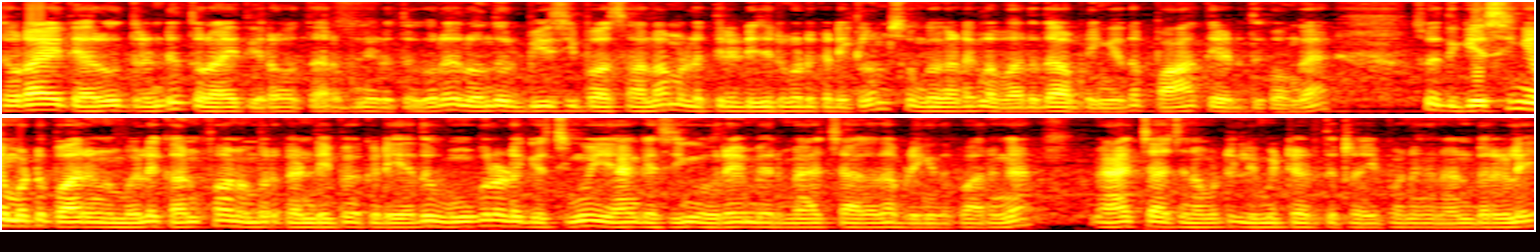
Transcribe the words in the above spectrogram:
தொள்ளாயிரத்தி அறுபத்தி ரெண்டு தொள்ளாயிரத்தி இருபத்தாறு அப்படின்னு எடுத்துக்கோங்க. இதில் வந்து ஒரு பிசி பாஸ் ஆகலாம் இல்லை த்ரீ டிஜிட் கூட கிடைக்கலாம். ஸோ உங்கள் கணக்கில் வருதா அப்படிங்கிறத பார்த்து எடுத்துக்கோங்க. ஸோ இது கெஸ்ஸிங்கை மட்டும் பாருங்கள் நம்மளே கன்ஃபார்ம் நம்பர் கண்டிப்பாக கிடையாது. உங்களோட கெஸ்ஸிங்கும் என் கெஸ்ஸிங்கும் ஒரே மாதிரி மேட்ச் ஆகுது அப்படிங்கிறத பாருங்கள் மேட்ச் ஆச்சுன்னா மட்டும் லிமிட் எடுத்து ட்ரை பண்ணுங்கள் நண்பர்களே.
